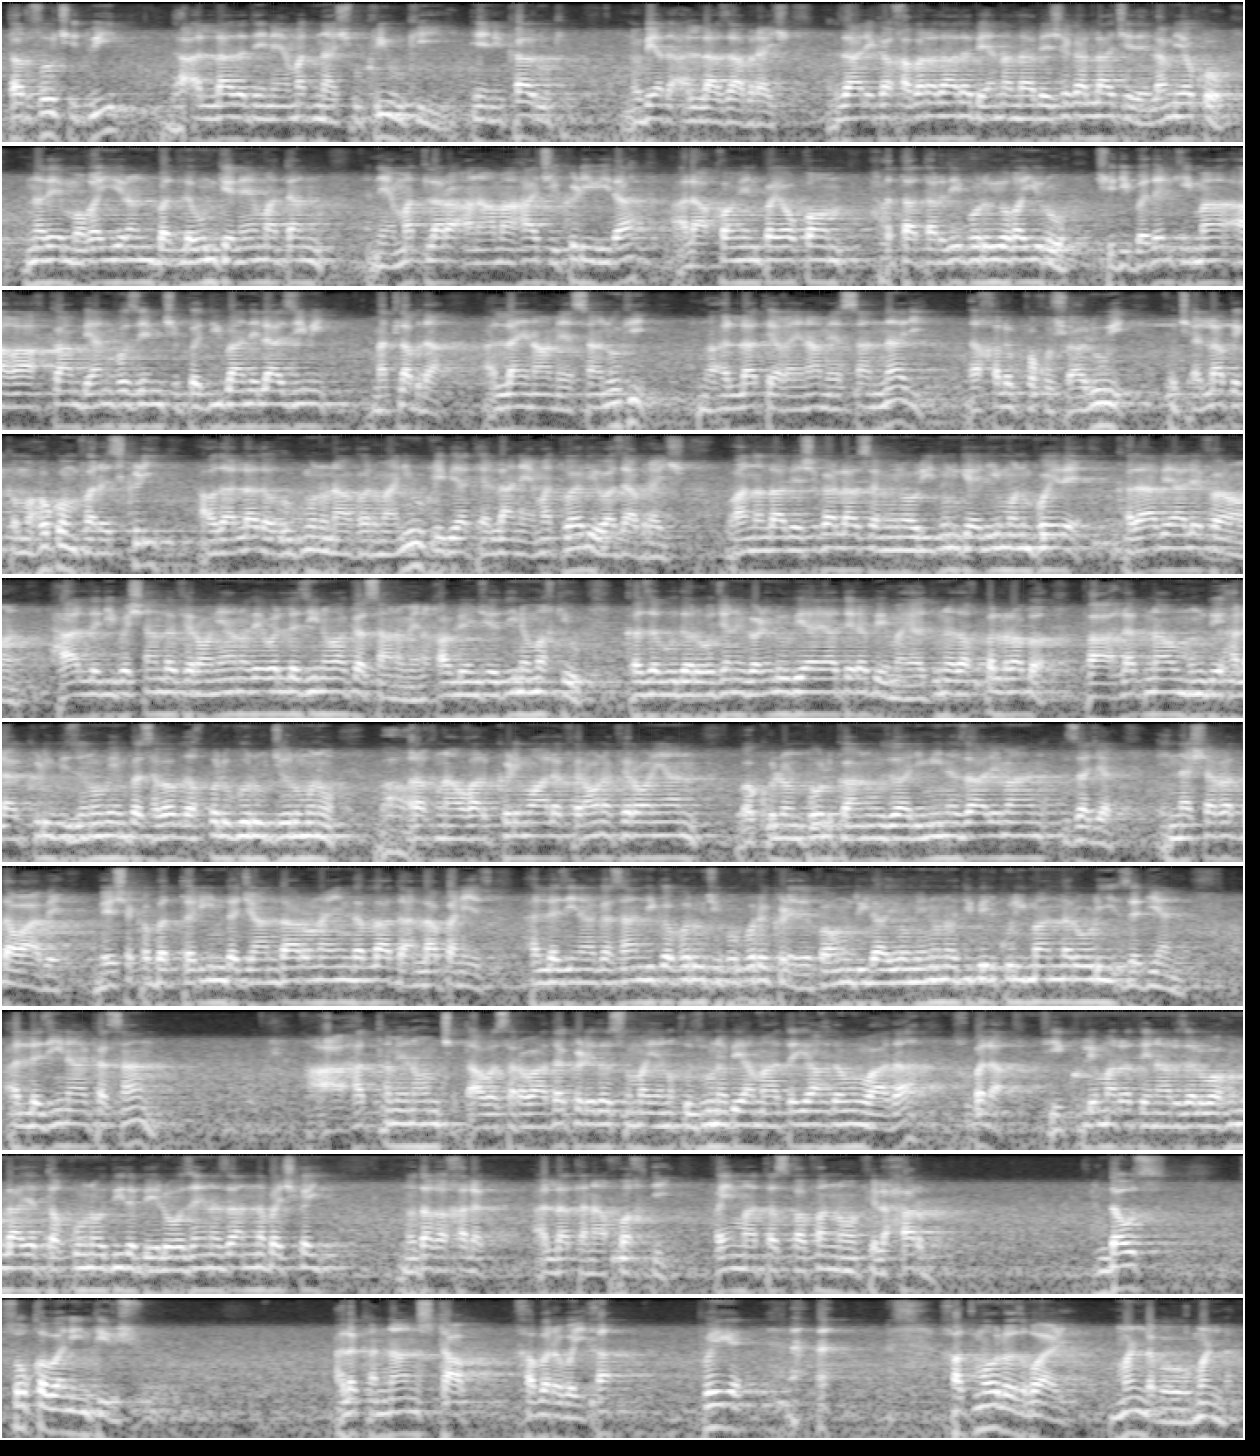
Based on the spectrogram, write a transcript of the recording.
تر سو چې دوی د الله د نعمت ناشکری وکي انکار وکي نو بیا د الله عذاب راشي ذالک خبر ادا ده بیان الله بشک الله چې لم یکو نه د مغیرن بدلون کې نعمتن نعمت لره انامه ها چې کړي وی دا علا قومن په یو قوم حتا تر دې پورې یغیرو چې دی بدل کی ما هغه احکام بیان وزم چې په دی باندې لازمی مطلب دا الله انعام احسانو کی نو الله ته غینام احسان ناری دا خلق په خوشحالو وي خو چې الله په کوم حکم فرض کړي او دا الله د حکمونو نافرمانی وکړي بیا ته الله نعمت والی او عذاب راشي وان الله بشک الله سمین اوریدون کې علیمون پوی دی کذا بیا ال فرعون حال دی بشان د فرعونانو دی ولذین وکسانو من قبل ان جدین مخکیو کذبوا دروغجن غړلو بیا آیات رب ما یاتون د خپل رب فاهلکنا مونږ دی هلاک کړي بزنوبم په سبب د خپل ګورو جرمونو فارقنا غرق کړي مال فرعون فرعونیان وکلن ټول کانو ظالمین ظالمان زجر ان شر الدواب بشک بدترین د جاندارونه عند الله د الله پنيز الذين غسان دي کفرو چې کفر کړي دي فهم دي لا یومنون دي بالکل ایمان نه وروړي زديان الذين غسان عهد منهم چې تا وسره وعده کړی د سم ينقذون بیا ماته يهدم وعده خپل فی کل مره تنرزل وهم لا يتقون دوی د بیلوزین ځان نه بچ کی نو دغه خلق الله تنا خوخ دي فإما تسقفنهم في الحرب دوس سو قوانين تیر شو الک نان سټاپ خبره وایخه پویګه ختمولوز غواړي منډه به منډه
